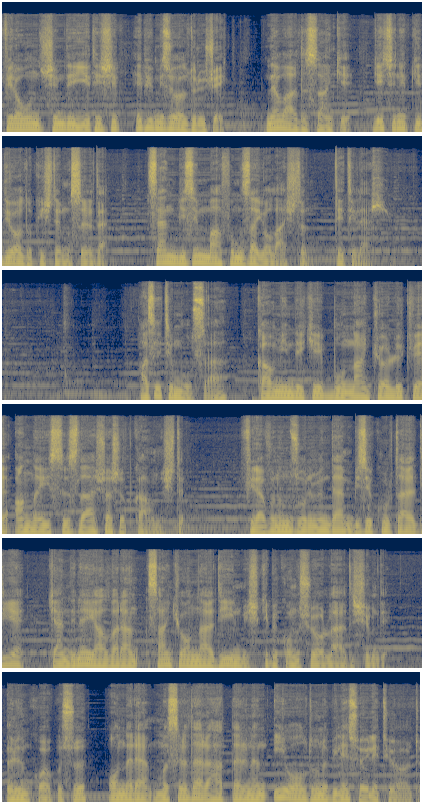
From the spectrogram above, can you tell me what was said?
Firavun şimdi yetişip hepimizi öldürecek. Ne vardı sanki? Geçinip gidiyorduk işte Mısır'da. Sen bizim mahfımıza yol açtın dediler. Hz. Musa kavmindeki bu nankörlük ve anlayışsızlığa şaşıp kalmıştı. Firavun'un zulmünden bizi kurtar diye kendine yalvaran sanki onlar değilmiş gibi konuşuyorlardı şimdi. Ölüm korkusu onlara Mısır'da rahatlarının iyi olduğunu bile söyletiyordu.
